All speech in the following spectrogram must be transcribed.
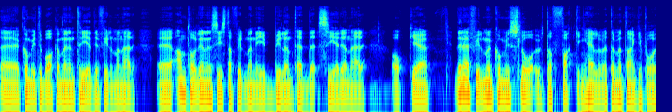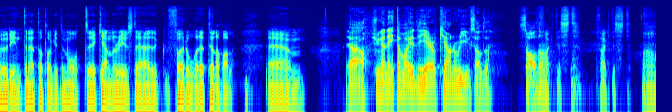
Eh, kommer ju tillbaka med den tredje filmen här. Eh, antagligen den sista filmen i Bill Ted-serien här. Och eh, den här filmen kommer ju slå utav fucking helvete med tanke på hur internet har tagit emot eh, Keanu Reeves det här förra året i alla fall. Ehm, ja, ja. 2019 var ju the year of Keanu Reeves alltså. ja, Satan. faktiskt. Faktiskt. Ja.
